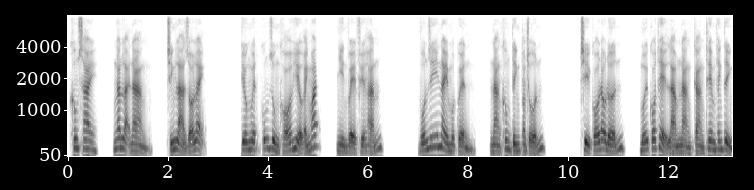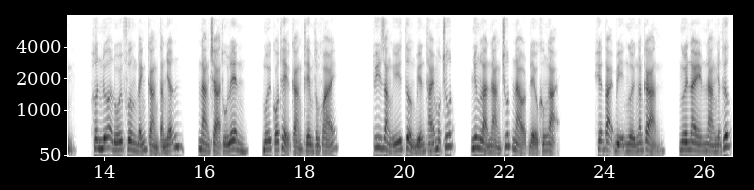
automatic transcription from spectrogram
Không sai, ngăn lại nàng, chính là gió lạnh. Tiêu Nguyệt cũng dùng khó hiểu ánh mắt, nhìn về phía hắn. Vốn dĩ này một quyền, nàng không tính toan trốn. Chỉ có đau đớn, mới có thể làm nàng càng thêm thanh tỉnh, hơn nữa đối phương đánh càng tàn nhẫn, nàng trả thù lên, mới có thể càng thêm thông khoái. Tuy rằng ý tưởng biến thái một chút, nhưng là nàng chút nào đều không ngại. Hiện tại bị người ngăn cản, người này nàng nhận thức,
